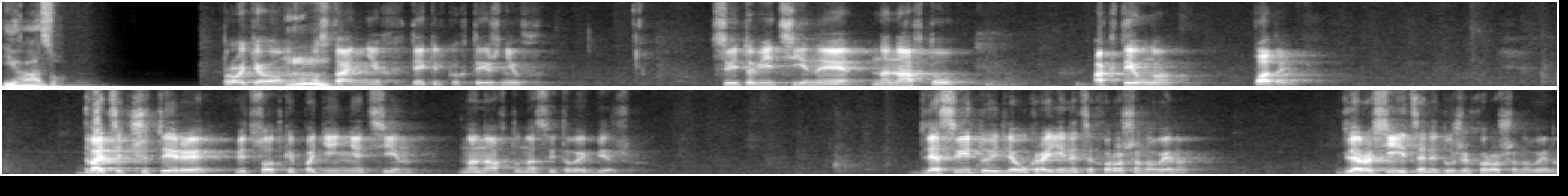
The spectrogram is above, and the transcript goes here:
і газу. Протягом останніх декількох тижнів світові ціни на нафту активно падають. 24% падіння цін на нафту на світових біржах. Для світу і для України це хороша новина. Для Росії це не дуже хороша новина.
